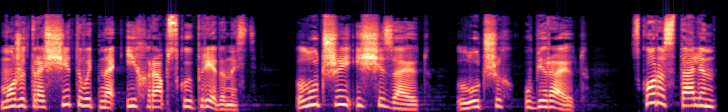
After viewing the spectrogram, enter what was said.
может рассчитывать на их рабскую преданность. Лучшие исчезают, лучших убирают. Скоро Сталин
